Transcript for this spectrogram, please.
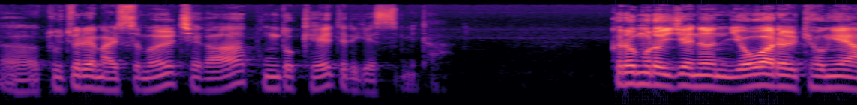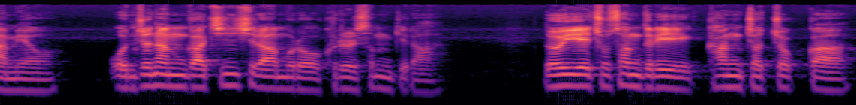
어, 두 절의 말씀을 제가 봉독해 드리겠습니다. 그러므로 이제는 여호와를 경외하며 온전함과 진실함으로 그를 섬기라. 너희의 조상들이 강 저쪽과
